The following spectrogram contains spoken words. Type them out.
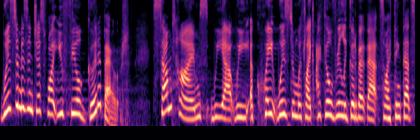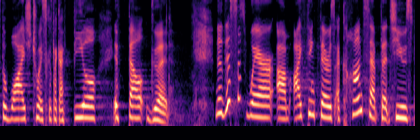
Wisdom isn't just what you feel good about. Sometimes we, uh, we equate wisdom with, like, I feel really good about that, so I think that's the wise choice because, like, I feel it felt good. Now, this is where um, I think there's a concept that's used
